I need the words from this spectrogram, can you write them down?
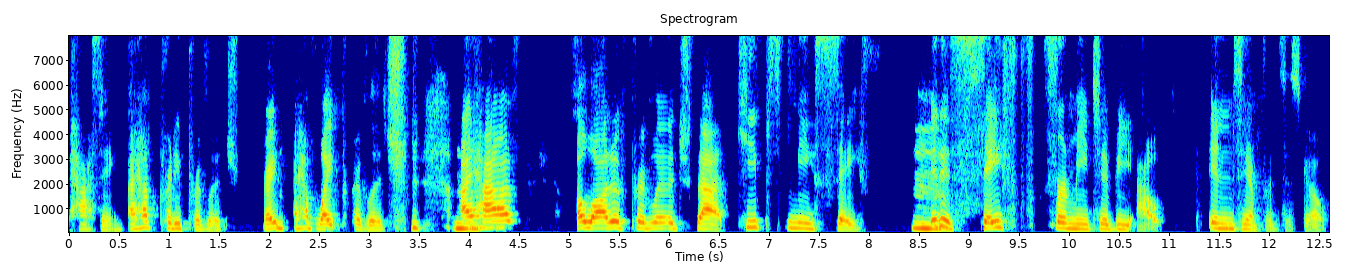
passing. I have pretty privilege, right? I have white privilege. Mm-hmm. I have a lot of privilege that keeps me safe. Mm-hmm. It is safe for me to be out in San Francisco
